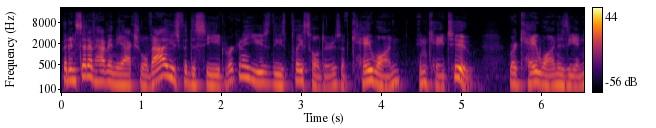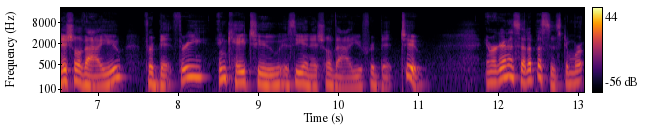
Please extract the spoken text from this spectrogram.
But instead of having the actual values for the seed, we're going to use these placeholders of K1 and K2, where K1 is the initial value for bit 3 and K2 is the initial value for bit 2. And we're going to set up a system where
